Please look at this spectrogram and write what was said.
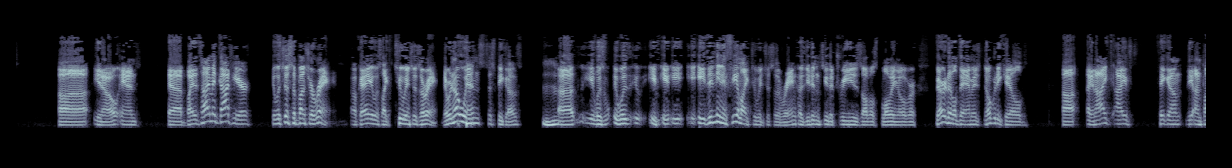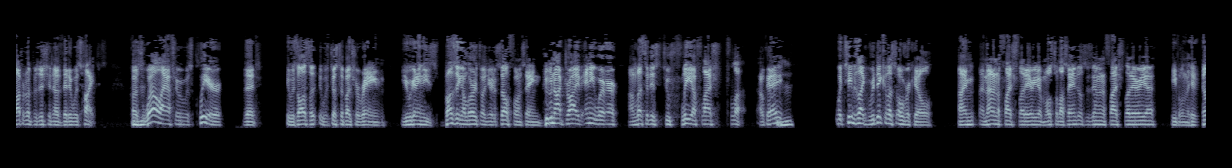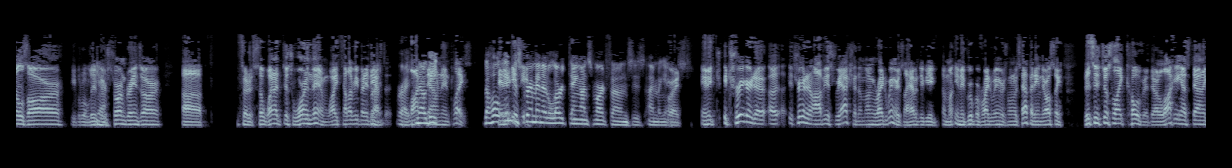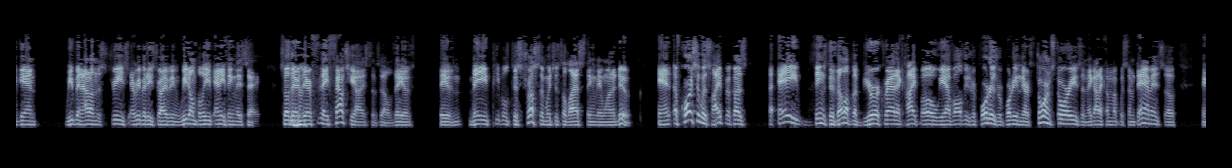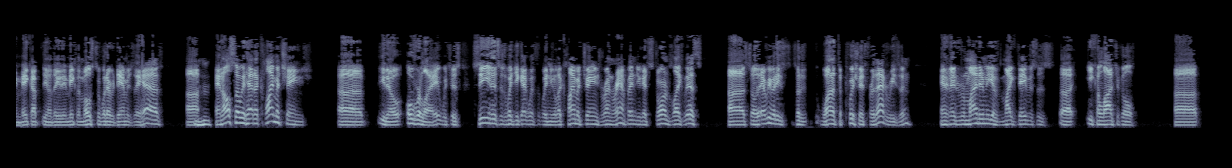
uh, you know, and uh, by the time it got here, it was just a bunch of rain. Okay, it was like two inches of rain. There were no winds to speak of. Mm-hmm. Uh, it was it was it, it, it, didn't even feel like two inches of rain because you didn't see the trees almost blowing over. Very little damage, nobody killed. Uh, and I I've taken on the unpopular position of that it was hyped because mm-hmm. well after it was clear that it was also it was just a bunch of rain. You were getting these buzzing alerts on your cell phone saying, "Do not drive anywhere unless it is to flee a flash flood." Okay, mm-hmm. which seems like ridiculous overkill. I'm, I'm not in a flash flood area. Most of Los Angeles is in a flash flood area. People in the hills are. People who live yeah. near storm drains are. Uh, sort of. So why not just warn them? Why tell everybody they right, have to right. lock no, down the, in place? The whole and indiscriminate it, it, alert thing on smartphones is I'm against. Right, and it, it triggered a, it triggered an obvious reaction among right wingers. I happened to be in a group of right wingers when it was happening. They're all saying, "This is just like COVID. They're locking us down again. We've been out on the streets. Everybody's driving. We don't believe anything they say." So they're, uh-huh. they're, they Fauciized themselves. They have, they have made people distrust them, which is the last thing they want to do. And of course, it was hype because uh, a things develop a bureaucratic hype. Oh, we have all these reporters reporting their storm stories, and they got to come up with some damage. So they make up, you know, they, they make the most of whatever damage they have. Uh, mm-hmm. And also, it had a climate change, uh, you know, overlay, which is see, this is what you get with when you let climate change run rampant. You get storms like this. Uh, so everybody sort of wanted to push it for that reason. And it reminded me of Mike Davis's uh, ecological uh,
